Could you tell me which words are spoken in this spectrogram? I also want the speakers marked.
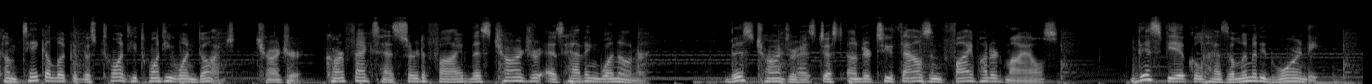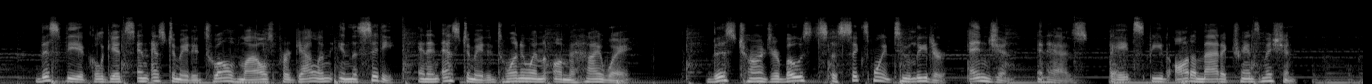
Speaker 1: Come take a look at this 2021 Dodge Charger. Carfax has certified this Charger as having one owner. This Charger has just under 2,500 miles. This vehicle has a limited warranty. This vehicle gets an estimated 12 miles per gallon in the city, and an estimated 21 on the highway. This Charger boasts a 6.2-liter engine, and has 8-speed automatic transmission.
